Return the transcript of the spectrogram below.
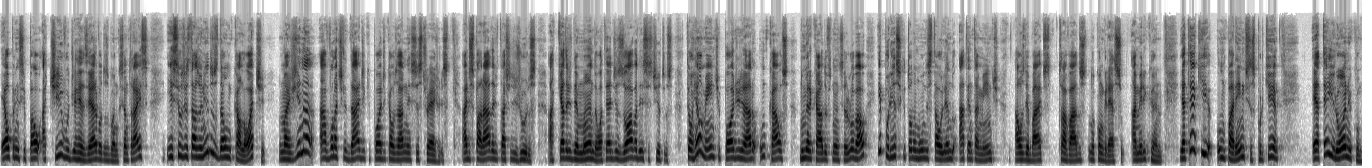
É o principal ativo de reserva dos bancos centrais. E se os Estados Unidos dão um calote, Imagina a volatilidade que pode causar nesses treasuries, a disparada de taxa de juros, a queda de demanda ou até a desova desses títulos. Então, realmente pode gerar um caos no mercado financeiro global e por isso que todo mundo está olhando atentamente aos debates travados no Congresso americano. E até aqui um parênteses, porque é até irônico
